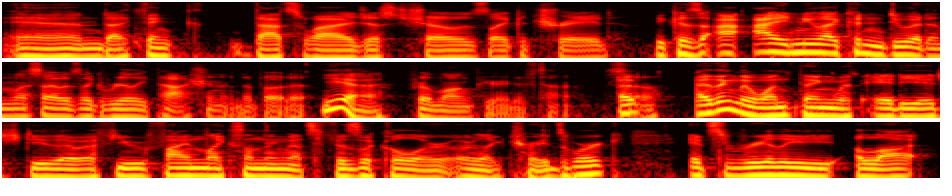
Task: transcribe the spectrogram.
And I think that's why I just chose like a trade because I, I knew I couldn't do it unless I was like really passionate about it Yeah. for a long period of time. So I, I think the one thing with ADHD though, if you find like something that's physical or, or like trades work, it's really a lot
